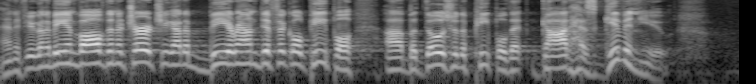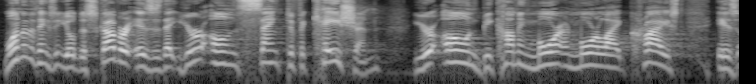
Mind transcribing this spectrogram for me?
And if you're going to be involved in a church, you got to be around difficult people. Uh, but those are the people that God has given you. One of the things that you'll discover is, is that your own sanctification, your own becoming more and more like Christ, is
